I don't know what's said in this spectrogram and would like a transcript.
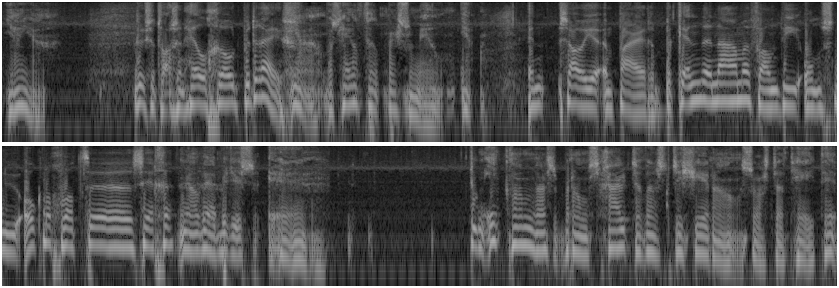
ja, ja. Dus het was een heel groot bedrijf? Ja, er was heel veel personeel, ja. En zou je een paar bekende namen van die ons nu ook nog wat eh, zeggen? Nou, we hebben dus... eh, toen ik kwam was Bram Schuiten was de gérant, zoals dat heette.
